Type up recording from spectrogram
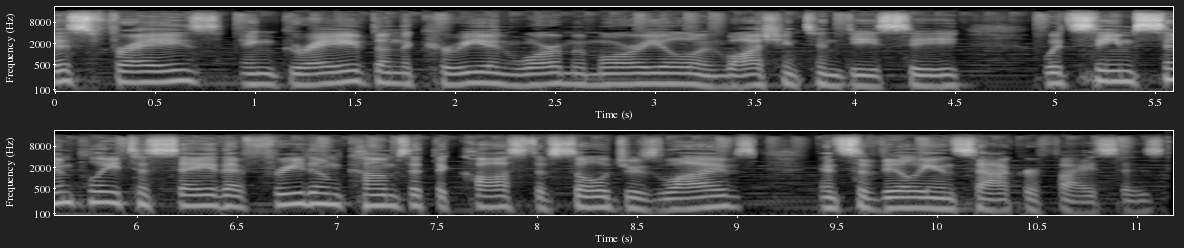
This phrase, engraved on the Korean War Memorial in Washington, D.C., would seem simply to say that freedom comes at the cost of soldiers' lives and civilian sacrifices.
